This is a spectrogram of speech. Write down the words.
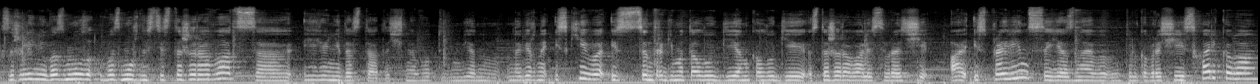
К сожалению, возможно- возможности стажироваться ее недостаточно. Вот я, наверное, из Киева, из Центра гематологии и онкологии стажировались врачи, а из провинции я знаю только врачи из Харькова,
